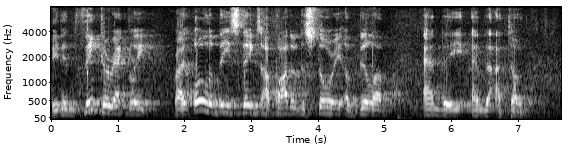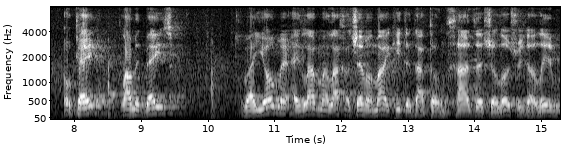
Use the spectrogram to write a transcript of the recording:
he didn't think correctly, right? All of these things are part of the story of Bilam and the and the Aton. Okay? Lamed Beis. ויאמר אליו מלאך השם אמר כי תדעתונך זה שלוש רגלים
